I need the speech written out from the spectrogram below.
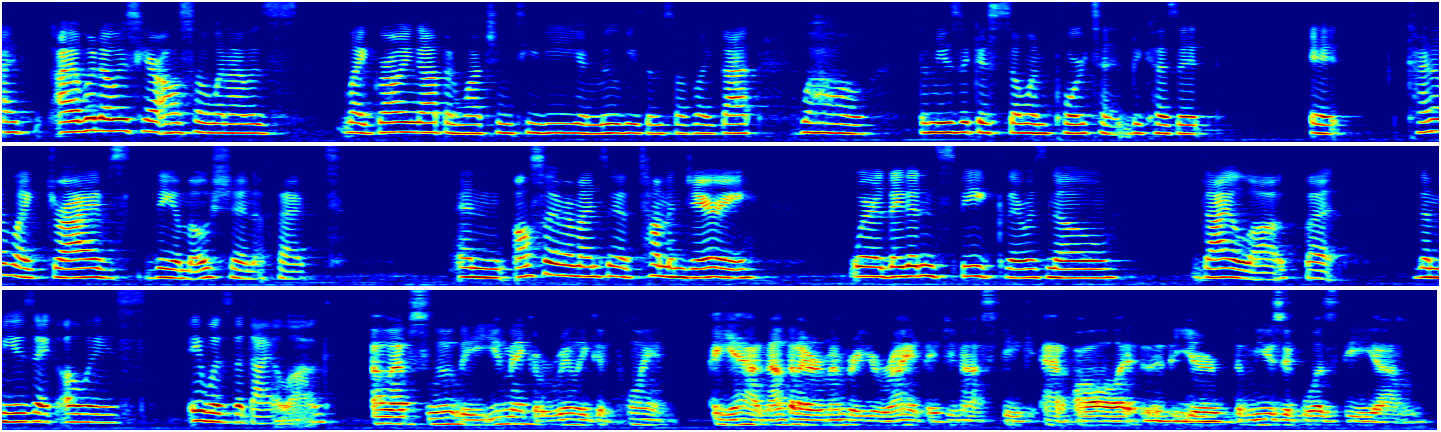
I I would always hear also when I was like growing up and watching TV and movies and stuff like that. Wow, the music is so important because it it kind of like drives the emotion effect. And also it reminds me of Tom and Jerry where they didn't speak, there was no dialogue, but the music always it was the dialogue. Oh, absolutely. You make a really good point. Yeah, now that I remember, you're right. They do not speak at all. Your the music was the, um,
